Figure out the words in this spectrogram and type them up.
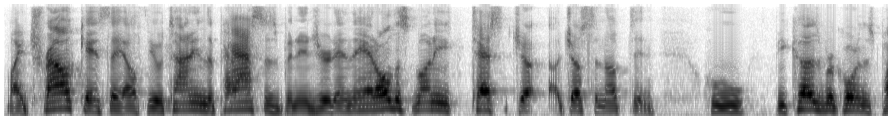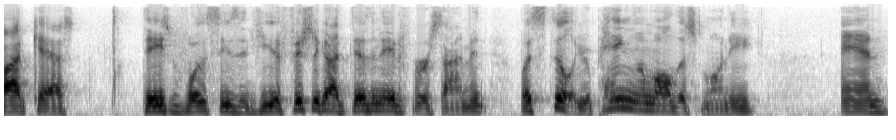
My Trout can't stay healthy. Ohtani in the past has been injured, and they had all this money test uh, Justin Upton, who, because we're recording this podcast days before the season, he officially got designated for assignment. But still, you're paying him all this money, and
